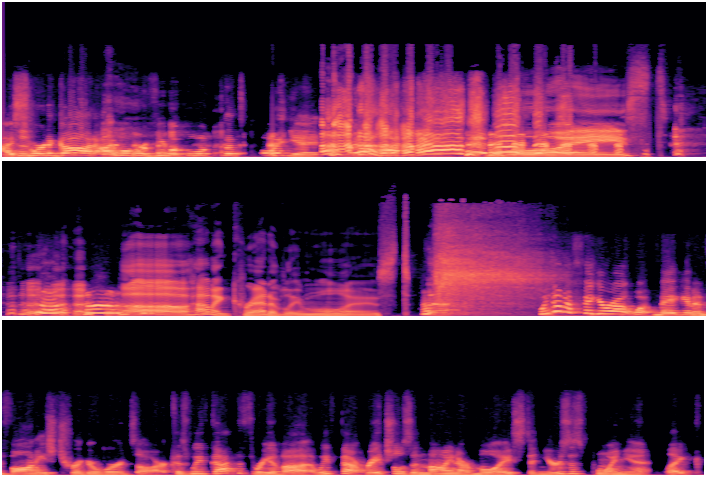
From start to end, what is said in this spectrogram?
I swear to God, I will review a book that's poignant. moist. Oh, how incredibly moist. We got to figure out what Megan and Bonnie's trigger words are because we've got the three of us. We've got Rachel's and mine are moist, and yours is poignant. Like,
